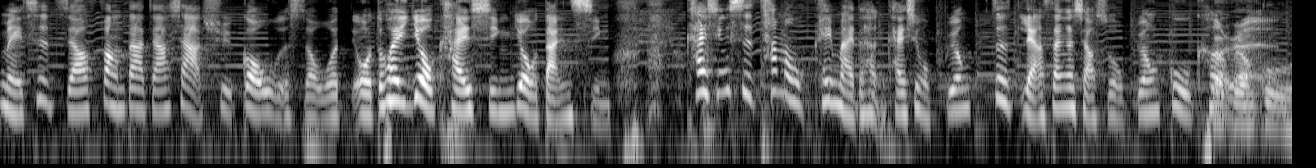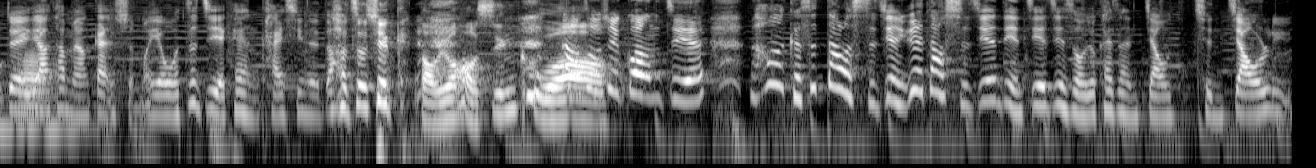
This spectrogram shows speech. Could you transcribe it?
每次只要放大家下去购物的时候，我我都会又开心又担心。开心是他们可以买的很开心，我不用这两三个小时我不用顾客不用人，顾对，嗯要他们要干什么，也我自己也可以很开心的到处去导游好辛苦哦。到处去逛街。然后可是到了时间，越到时间点接近的时候，我就开始很焦很焦虑，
